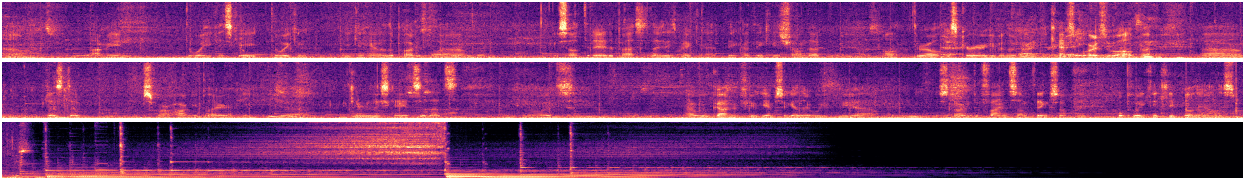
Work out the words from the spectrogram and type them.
Um, I mean, the way he can skate, the way he can he can handle the puck. Um, saw today the passes that he's making. I think I think he's shown that all throughout his career, even though he, can't score as well. But um, just a smart hockey player. He he, uh, he can really skate. So that's you know it's. Uh, we've gotten a few games together. We we uh, starting to find something. So hopefully we can keep building on this.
